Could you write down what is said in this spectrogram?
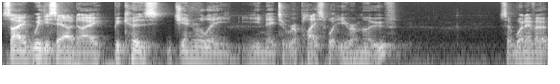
So with your sourdough, because generally you need to replace what you remove. So whatever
